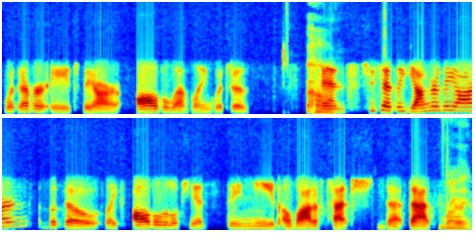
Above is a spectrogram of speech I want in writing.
whatever age they are, all the love languages. Oh, And she said the younger they are, but though like all the little kids, they need a lot of touch. That that's Right.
